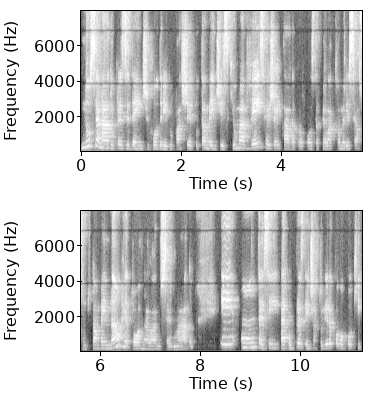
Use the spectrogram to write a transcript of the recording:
No Senado, o presidente Rodrigo Pacheco também disse que, uma vez rejeitada a proposta pela Câmara, esse assunto também não retorna lá no Senado. E ontem, assim, o presidente Arthur Lira colocou que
